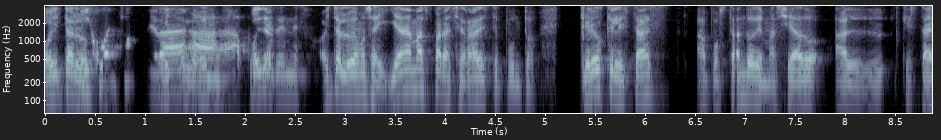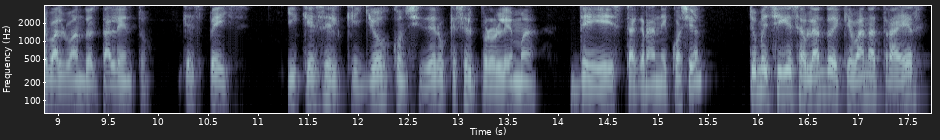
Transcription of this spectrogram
Ahorita lo, y Juancho le va a apoyar en eso. Ahorita lo vemos ahí. Ya nada más para cerrar este punto. Creo que le estás apostando demasiado al que está evaluando el talento, que es Pace, y que es el que yo considero que es el problema de esta gran ecuación. Tú me sigues hablando de que van a traer,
